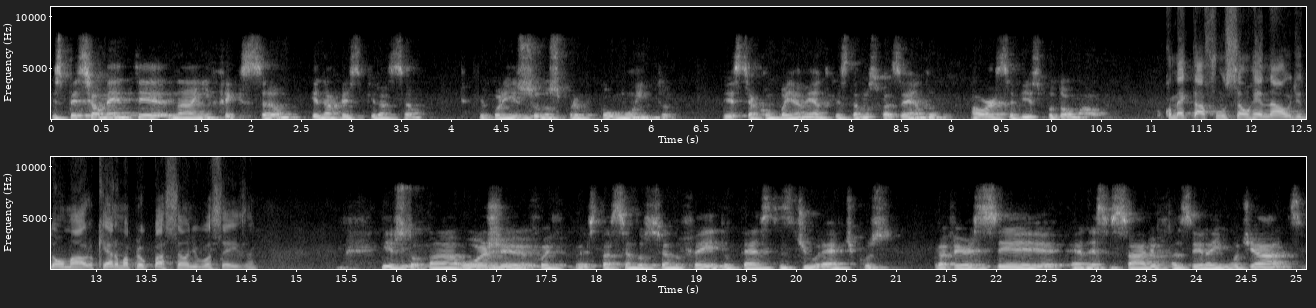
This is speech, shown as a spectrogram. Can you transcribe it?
especialmente na infecção e na respiração. E por isso nos preocupou muito este acompanhamento que estamos fazendo ao arcebispo Dom Mauro. Como é que está a função renal de Dom Mauro, que era uma preocupação de vocês, né? Isso. Uh, hoje foi, está sendo, sendo feito testes diuréticos para ver se é necessário fazer a hemodiálise.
